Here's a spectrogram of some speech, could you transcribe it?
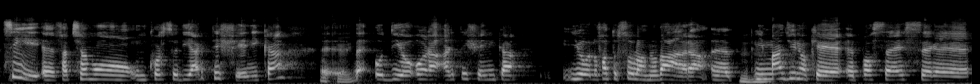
Sì, eh, facciamo un corso di arte scenica Okay. Eh, beh, oddio, ora arte scenica io l'ho fatto solo a Novara, eh, mm-hmm. immagino che eh, possa essere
